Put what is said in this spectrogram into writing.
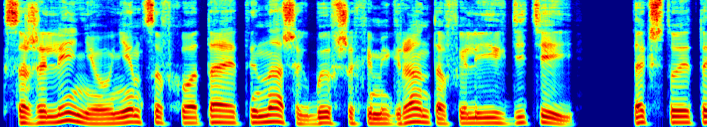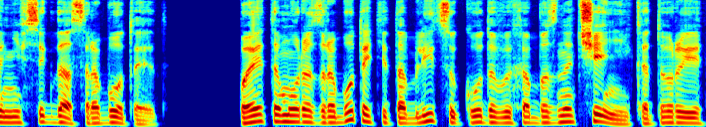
К сожалению, у немцев хватает и наших бывших эмигрантов или их детей, так что это не всегда сработает. Поэтому разработайте таблицу кодовых обозначений, которые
